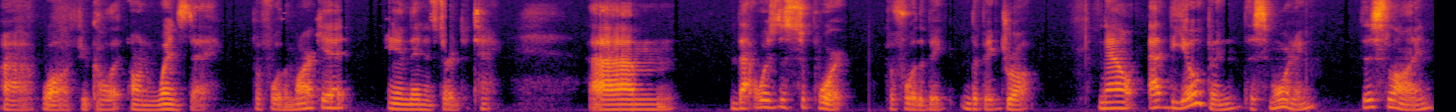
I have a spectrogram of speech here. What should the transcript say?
Uh, well, if you call it on Wednesday before the market, and then it started to tank. Um, that was the support before the big the big drop. Now at the open this morning, this line,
